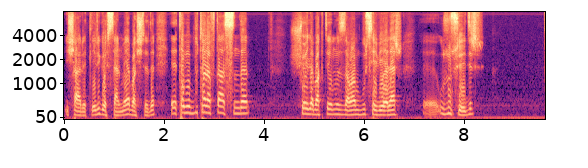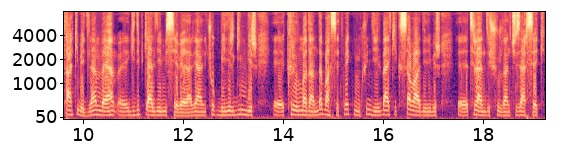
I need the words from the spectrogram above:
işaretleri göstermeye başladı. E, Tabi bu tarafta aslında şöyle baktığımız zaman bu seviyeler e, uzun süredir takip edilen veya e, gidip geldiğimiz seviyeler yani çok belirgin bir e, kırılmadan da bahsetmek mümkün değil. Belki kısa vadeli bir e, trendi şuradan çizersek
